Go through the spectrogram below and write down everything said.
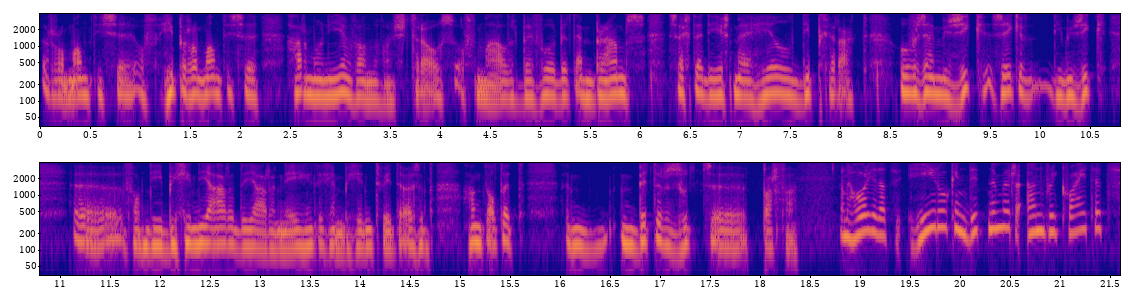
romantische of hyperromantische harmonieën van, van Strauss of Mahler bijvoorbeeld. En Brahms, zegt hij, die heeft mij heel diep geraakt. Over zijn muziek, zeker die muziek uh, van die beginjaren, de jaren 90 en begin 2000, hangt altijd een, bitterzoet uh, parfum. En hoor je dat hier ook in dit nummer, Unrequited,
